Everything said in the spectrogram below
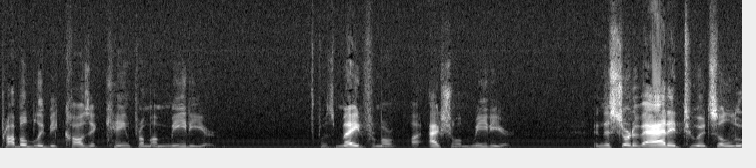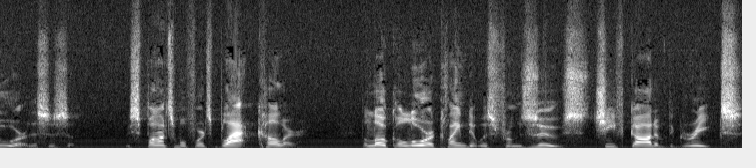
probably because it came from a meteor. Was made from an actual meteor. And this sort of added to its allure. This is responsible for its black color. The local lore claimed it was from Zeus, chief god of the Greeks.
